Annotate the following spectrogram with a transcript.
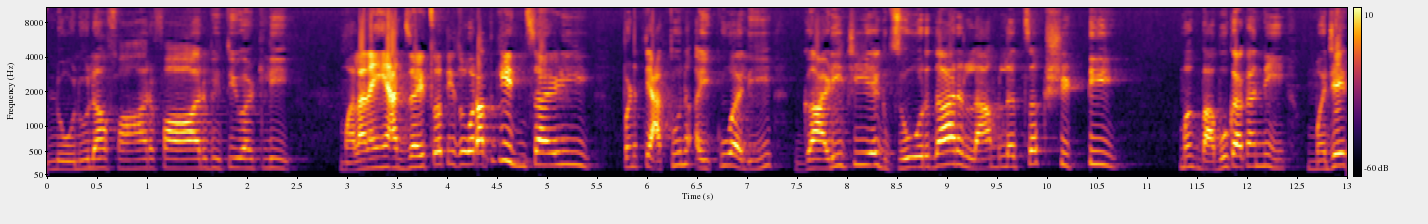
लोलूला फार फार भीती वाटली. मला नाही आज जायचं ती जोरात किंचाळली पण त्यातून ऐकू आली गाडीची एक जोरदार लांबलचक शिट्टी. मग बाबू काकांनी मजेत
